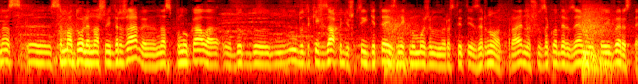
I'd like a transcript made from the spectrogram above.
нас е, сама доля нашої держави нас спонукала до, до, ну, до таких заходів, що цих дітей з них ми можемо ростити зерно. Правильно, що закладеш землю, то і виросте.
